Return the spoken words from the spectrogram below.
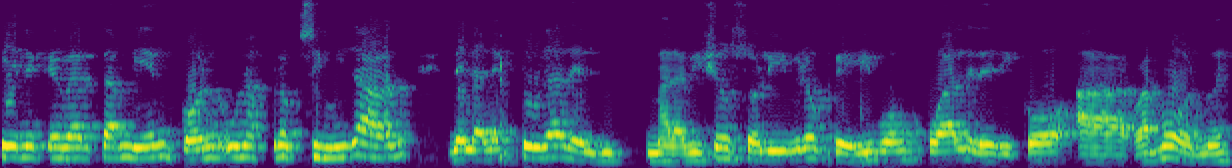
tiene que ver también con una proximidad de la lectura del maravilloso libro que Yvonne Foy le dedicó a Ramón.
